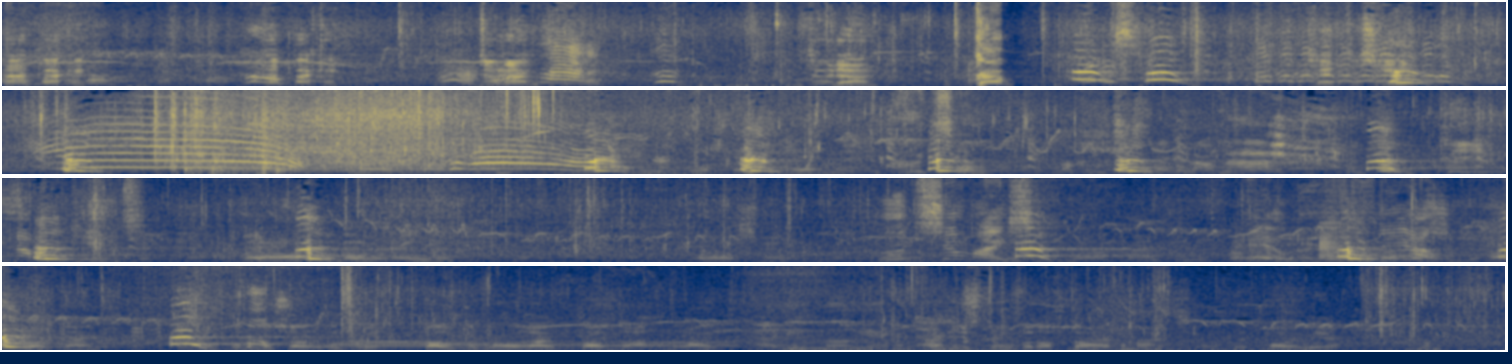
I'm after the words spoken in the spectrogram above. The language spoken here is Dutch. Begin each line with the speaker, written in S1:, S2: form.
S1: Ga pakken. Ga pakken. Doe maar. Doe dan.
S2: Kom.
S1: Zet het schiet.
S3: Goed zo, meisje. Wil. Ja.
S1: Zo het poten vooruit, poten achteruit. Ja, die is mooi, is toen vanaf daar gemaakt. Met mooi weer.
